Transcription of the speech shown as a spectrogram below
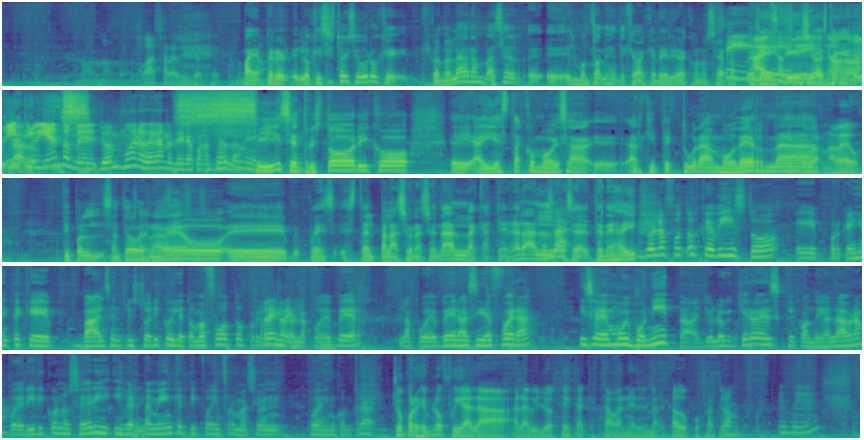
vas a la biblioteca. Vaya, No. pero lo que sí estoy seguro que cuando la abran va a ser eh, eh, el montón de gente que va a querer ir a conocer. Sí. Ese Ah, sí. está No, no, claro. Incluyéndome, yo muero de ganas de ir a conocerlo. Sí, centro histórico, eh, ahí está como esa eh, arquitectura moderna. Tipo Bernabéu. tipo el Santiago Sí, Bernabéu, eh, pues está el Palacio Nacional, la Catedral, O o sea, sea, tenés ahí... Yo las fotos que he visto, eh, porque hay gente que va al centro histórico y le toma foto, porque Render. claro, la puedes ver, la puedes ver así de fuera y se ve muy bonita. Yo lo que quiero es que cuando ya la abran poder ir y conocer y, y ver también qué tipo de información puedes encontrar. Yo, por ejemplo, fui a la, a la biblioteca que estaba en el mercado Cuscatlán.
